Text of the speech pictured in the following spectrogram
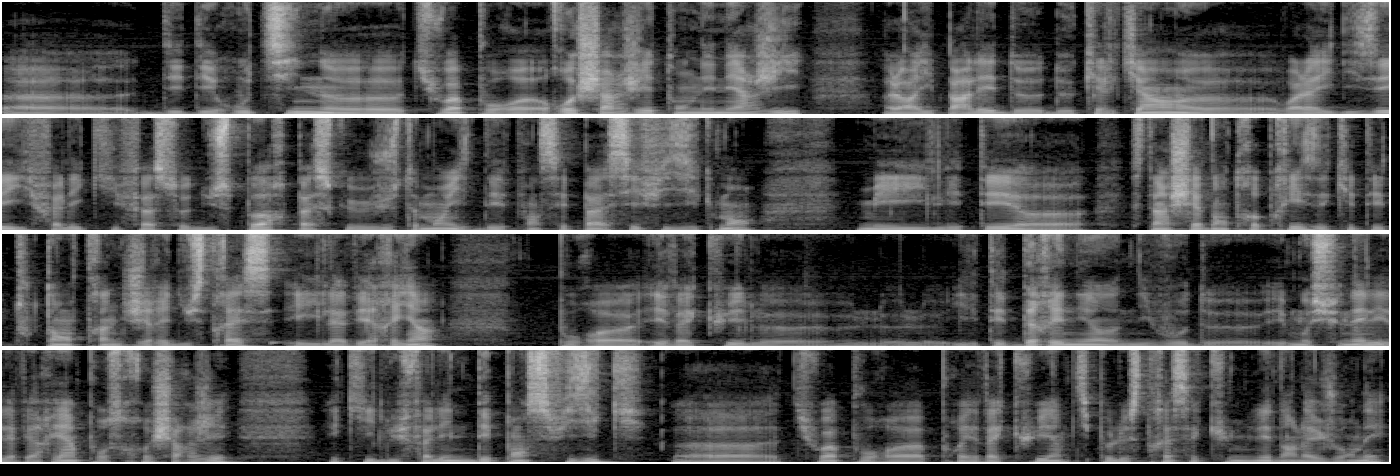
des, routines, tu vois, pour recharger ton énergie. Alors, il parlait de, de quelqu'un, voilà, il disait il fallait qu'il fasse du sport parce que justement, il se dépensait pas assez physiquement, mais il était, c'était un chef d'entreprise et qui était tout le temps en train de gérer du stress et il avait rien pour euh, évacuer le, Il était drainé au niveau de, émotionnel, il avait rien pour se recharger et qu'il lui fallait une dépense physique, euh, tu vois, pour, euh, pour évacuer un petit peu le stress accumulé dans la journée.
